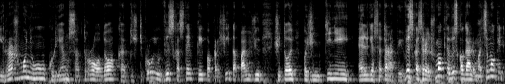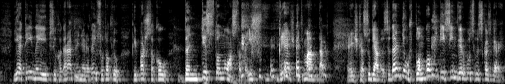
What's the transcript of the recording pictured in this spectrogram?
Yra žmonių, kuriems atrodo, kad iš tikrųjų viskas taip, kaip paprašyta, pavyzdžiui, šitoj pažintiniai elgesio terapijai. Viskas yra išmokta, visko galima atsimokyti, jie ateina į psichoterapiją neretai su tokiu, kaip aš sakau, dantisto nuostata. Išgrėžkit man tą, reiškia, sugedusi dantį, užplombokit teisingai ir bus viskas gerai.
